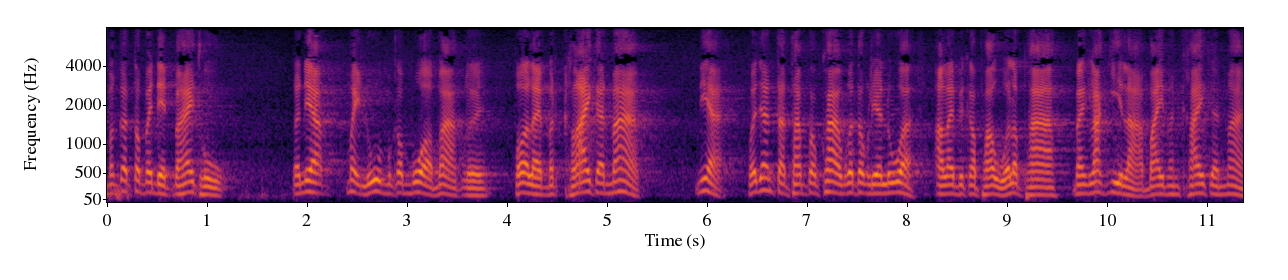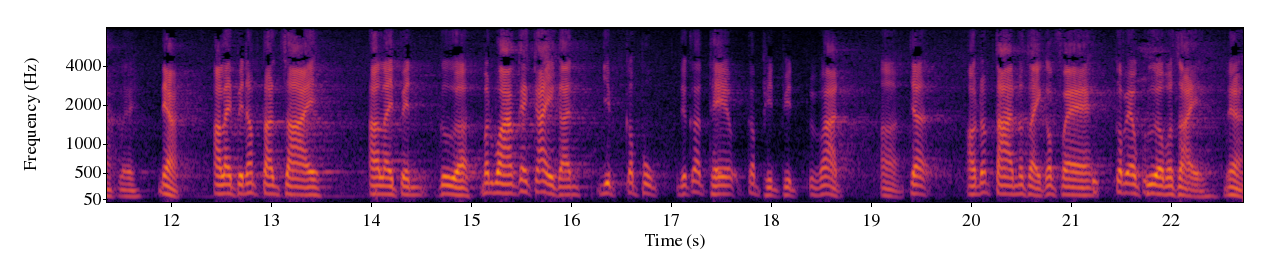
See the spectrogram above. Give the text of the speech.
มันก็ต้องไปเด็ดมาให้ถูก ตอนเนี้ยไม่รู้มันก็มั่วมากเลย เพราะอะไรมันคล้ายกันมาก เนี่ยเพราะฉะนั้นตัดทำกับข้าวก็ต้องเรียนรู้ว่า อะไรเป็นกะเพราหัวละพาใบลักยี่หล่าใบมันคล้ายกันมากเลย เนี่ย อะไรเป็นน้ำตาลทรายอะไรเป็นเกลือ มันวางใกล้ ๆ กัน หยิบกระปุกเดี๋ยวก็เทก็ผิดผิดพลาดอ่าจะเอาน้ำตาลมาใส่กาแฟ ก็ไปเอาเกลือมาใส่ เนี่ย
